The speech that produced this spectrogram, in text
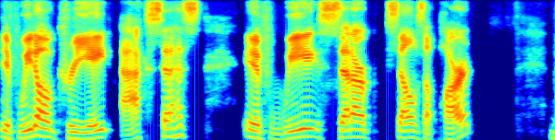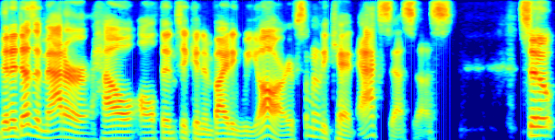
if we don't create access, if we set ourselves apart, then it doesn't matter how authentic and inviting we are if somebody can't access us. So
